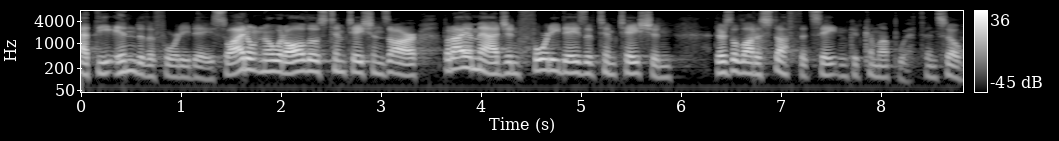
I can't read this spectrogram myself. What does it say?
at the end of the 40 days. So I don't know what all those temptations are, but I imagine 40 days of temptation, there's a lot of stuff that Satan could come up with. And so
